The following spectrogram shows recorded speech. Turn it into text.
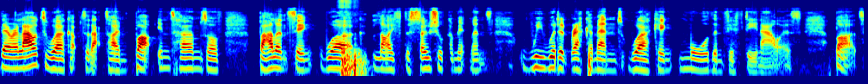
they're allowed to work up to that time, but in terms of balancing work, life, the social commitments, we wouldn't recommend working more than 15 hours. But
